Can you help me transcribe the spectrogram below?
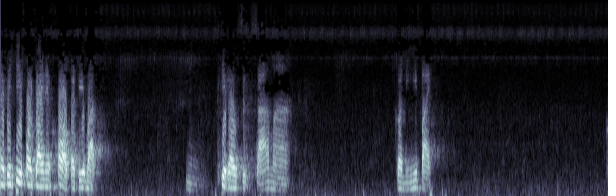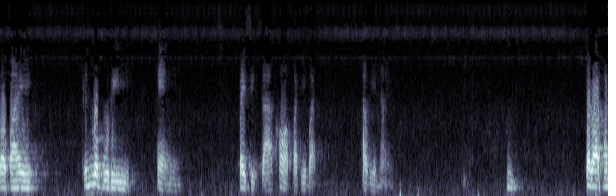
ไม่เป็นที่พอใจในข้อปฏิบัติที่เราศึกษามา ก็หนีไป ก็ไปถึงลบบุรีแห่ง ไปศึกษาข้อปฏิบัติพระวินัยตลอดพรร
